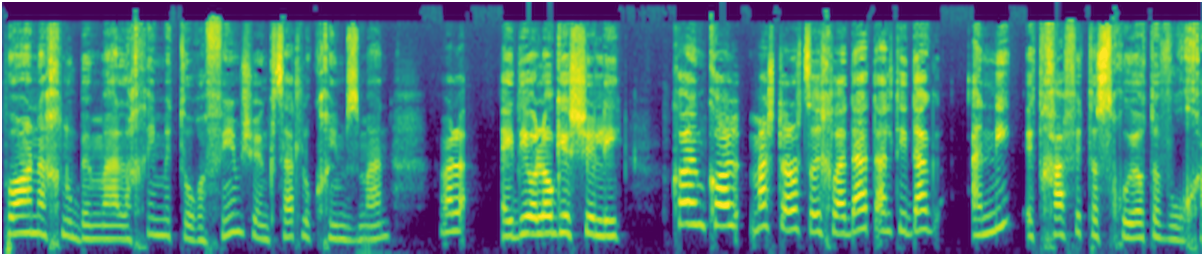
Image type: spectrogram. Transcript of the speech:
פה אנחנו במהלכים מטורפים שהם קצת לוקחים זמן, אבל האידיאולוגיה שלי, קודם כל, מה שאתה לא צריך לדעת, אל תדאג, אני אדחף את הזכויות עבורך.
